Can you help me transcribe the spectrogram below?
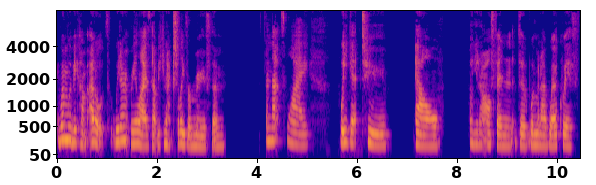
when we become adults, we don't realize that we can actually remove them. And that's why we get to our, you know, often the women I work with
